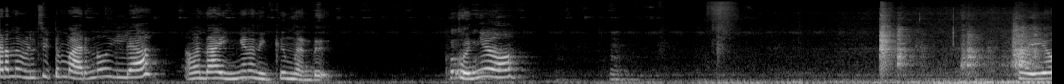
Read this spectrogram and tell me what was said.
അടന്ന് വിളിച്ചിട്ടും വരണമില്ല. അവൻ ദാ ഇങ്ങനെ നിക്കുന്നുണ്ട്. കുഞ്ഞോ? അയ്യോ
